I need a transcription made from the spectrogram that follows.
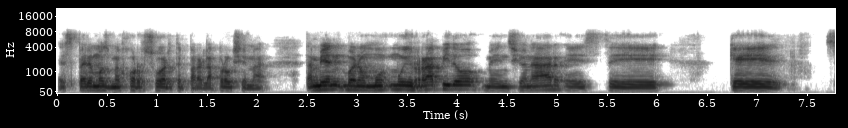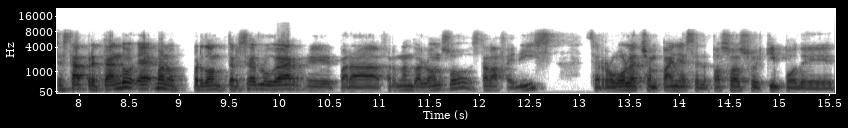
esperemos mejor suerte para la próxima. También, bueno, muy, rápido mencionar este, que se está apretando. Eh, bueno, perdón, tercer lugar eh, para Fernando Alonso, estaba feliz, se robó la champaña, se le pasó a su equipo de,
